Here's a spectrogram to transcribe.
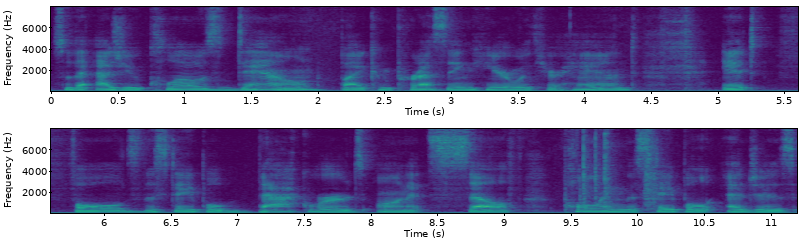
so that as you close down by compressing here with your hand, it folds the staple backwards on itself, pulling the staple edges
